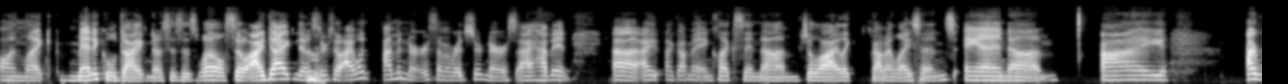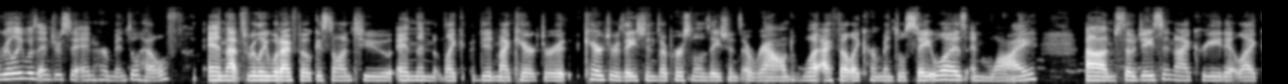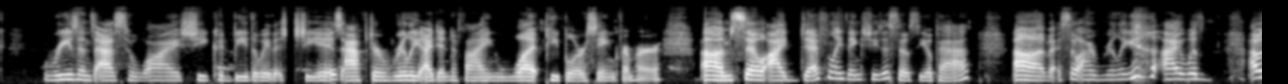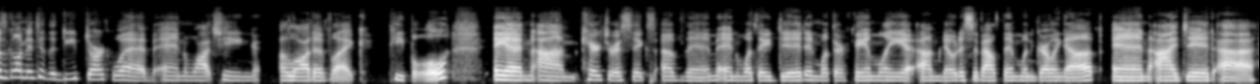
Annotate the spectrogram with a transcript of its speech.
on like medical diagnosis as well. So I diagnosed Hmm. her. So I went. I'm a nurse. I'm a registered nurse. I haven't. Uh, I I got my NCLEX in um, July. Like got my license, and um, I. I really was interested in her mental health, and that's really what I focused on too. And then, like, did my character characterizations or personalizations around what I felt like her mental state was and why. Um, so Jason and I created like reasons as to why she could be the way that she is after really identifying what people are seeing from her. Um, so I definitely think she's a sociopath. Um, so I really, I was, I was going into the deep dark web and watching a lot of like people and um, characteristics of them and what they did and what their family um, noticed about them when growing up. And I did, uh,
